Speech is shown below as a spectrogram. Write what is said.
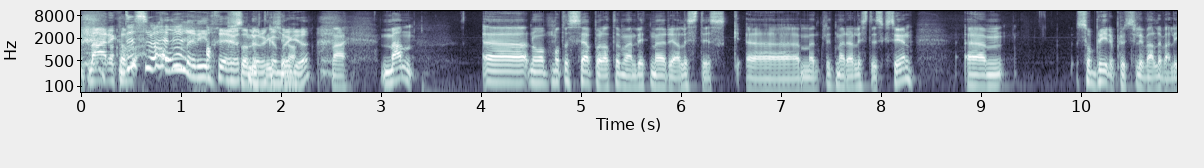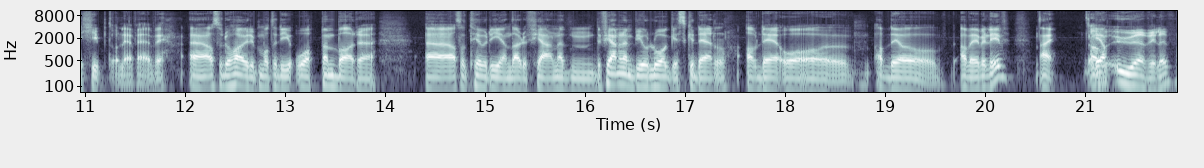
Nei, det kan Dessverre. Alle de tre Absolutt du kan ikke. bygge. Nei. Men uh, når man på en måte ser på dette med, en litt mer realistisk, eh, med et litt mer realistisk syn, um, så blir det plutselig veldig veldig kjipt å leve evig. Eh, altså Du har jo på en måte de åpenbare eh, altså teorien der du fjerner, den, du fjerner den biologiske delen av det å, av, det å, av evig liv. Nei. Av uevig liv.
